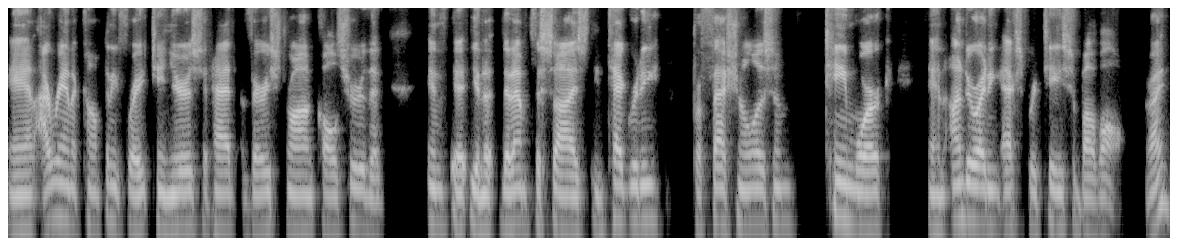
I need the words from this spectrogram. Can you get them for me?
And I ran a company for 18 years that had a very strong culture that, in, you know, that emphasized integrity, professionalism, teamwork, and underwriting expertise above all. Right?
